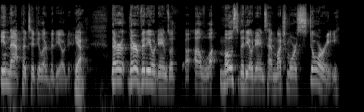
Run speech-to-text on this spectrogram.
in that particular video game yeah there there are video games with a, a lot, most video games have much more story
